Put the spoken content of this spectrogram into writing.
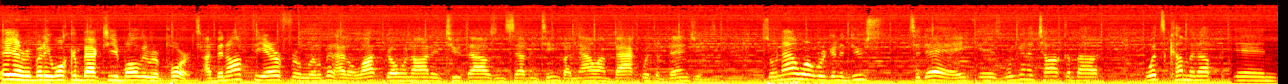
Hey everybody, welcome back to Ubaldi Reports. I've been off the air for a little bit, had a lot going on in 2017, but now I'm back with a vengeance. So now what we're going to do today is we're going to talk about what's coming up in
